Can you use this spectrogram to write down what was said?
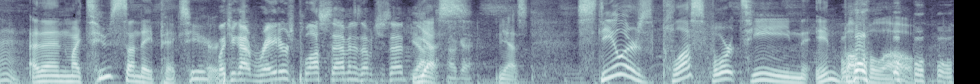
And then my two Sunday picks here. But you got Raiders plus seven. Is that what you said? Yes. Okay. Yes. Steelers plus 14 in Buffalo.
